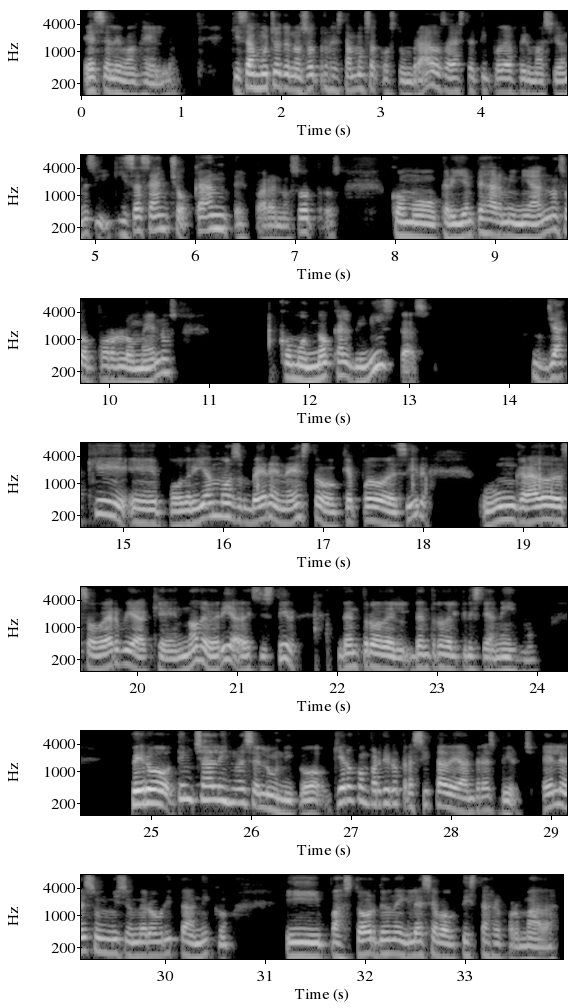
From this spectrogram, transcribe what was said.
es el evangelio. Quizás muchos de nosotros estamos acostumbrados a este tipo de afirmaciones y quizás sean chocantes para nosotros como creyentes arminianos o por lo menos como no calvinistas, ya que eh, podríamos ver en esto, ¿qué puedo decir? Un grado de soberbia que no debería de existir dentro del, dentro del cristianismo. Pero Tim Challis no es el único. Quiero compartir otra cita de Andrés Birch. Él es un misionero británico y pastor de una iglesia bautista reformada.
